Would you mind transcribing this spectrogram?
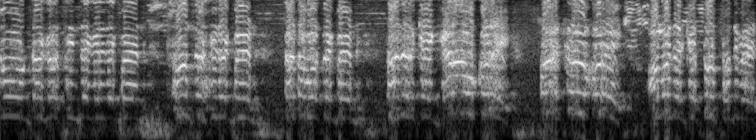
চোর টাকা চিন্তাকারী দেখবেন সন্ত্রাসী দেখবেন চাঁদাবাদ দেখবেন তাদেরকে ঘেরাও করে পাকড়াও করে আমাদেরকে তথ্য দিবেন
